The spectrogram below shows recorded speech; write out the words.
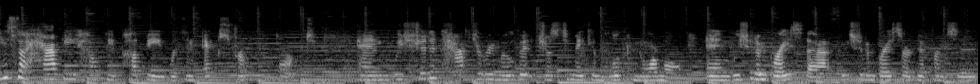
He's a happy, healthy puppy with an extra part. And we shouldn't have to remove it just to make him look normal. And we should embrace that. We should embrace our differences.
